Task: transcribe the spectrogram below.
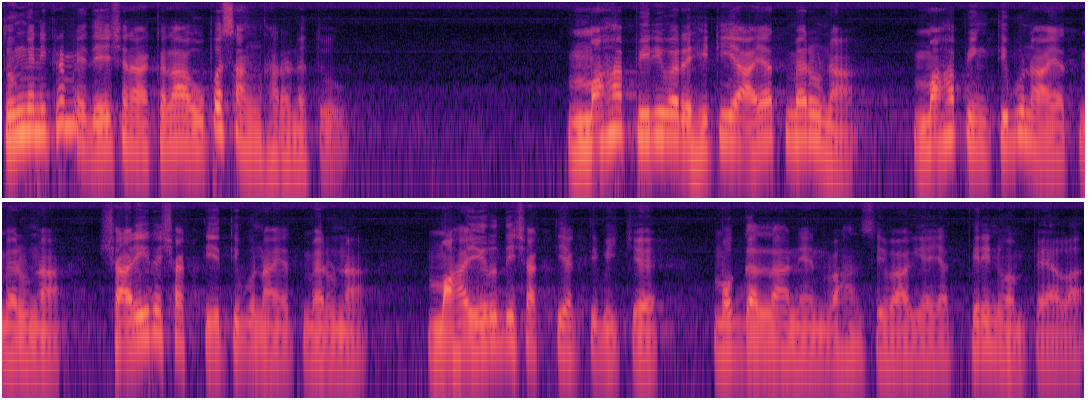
තුන්ගනි ක්‍රමේ දේශනා කළා උපසංහරණතු. මහ පිරිවර හිටිය අයත් මැරුණා මහපින් තිබුණ අයත් මැරුණා ශරීර ශක්තිය තිබුණ අයත් මැරුණා මහ ඉරදි ශක්තියක් තිබිච්ච මොග්ගල්ලානයන් වහන්සේ වගේ අයත් පිරිනුවම් පෑවා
